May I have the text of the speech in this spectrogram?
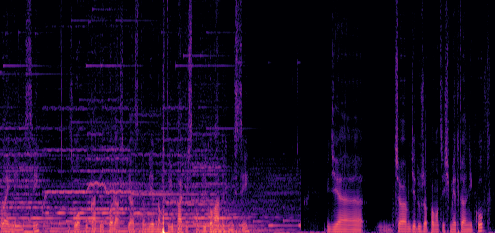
kolejnej misji. Złopuka tylko raz, która jest jedną z tych bardziej skomplikowanych misji. Gdzie trzeba będzie dużo pomocy śmiertelników.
